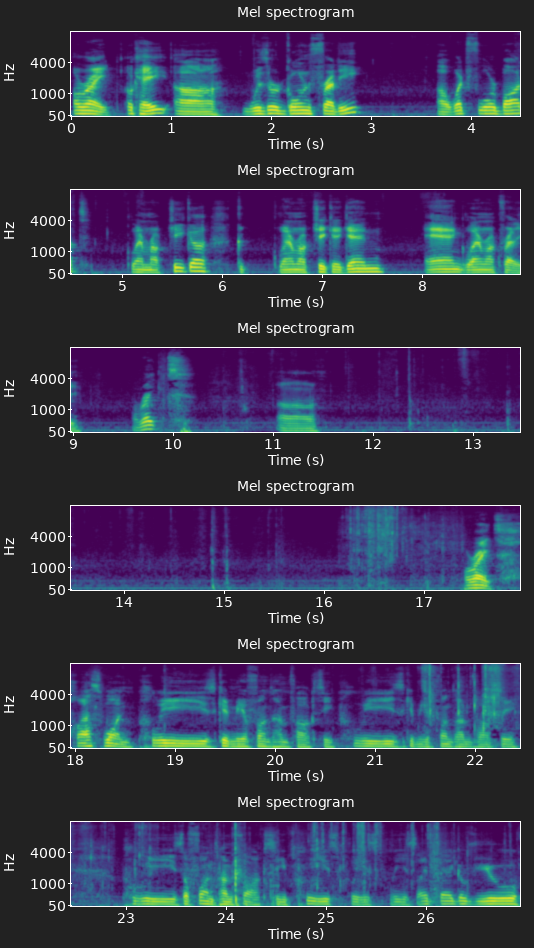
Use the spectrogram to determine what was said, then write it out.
Alright, okay, uh, Wizard Golden Freddy, uh, Wet Floor Bot, Glamrock Chica, G Glamrock Chica again, and Glamrock Freddy. Alright, uh, Alright, last one. Please give me a fun time, Foxy. Please give me a fun time, Foxy. Please, a fun time, Foxy. Please, please, please. I beg of you.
